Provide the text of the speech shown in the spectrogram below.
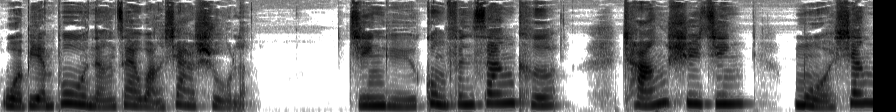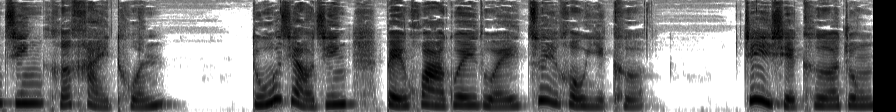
我便不能再往下数了。鲸鱼共分三科：长须鲸、抹香鲸和海豚。独角鲸被划归为最后一科。这些科中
